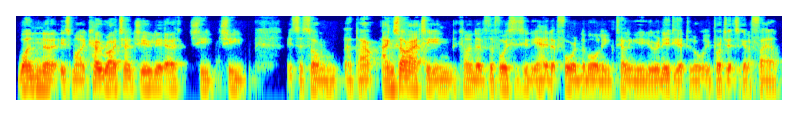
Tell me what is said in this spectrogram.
One uh, is my co-writer Julia. She she it's a song about anxiety and kind of the voices in your head at four in the morning telling you you're an idiot and all your projects are going to fail.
